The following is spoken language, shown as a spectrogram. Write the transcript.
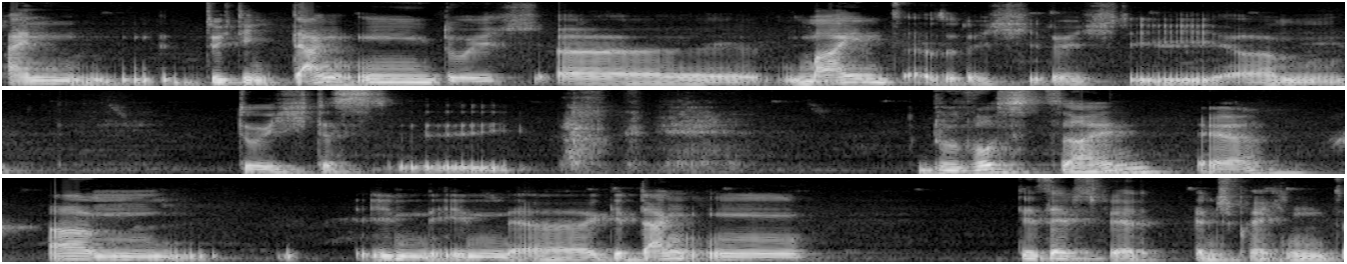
ein, durch den Gedanken, durch äh, Mind, also durch, durch, die, ähm, durch das äh, Bewusstsein, ja, ähm, in, in äh, Gedanken der Selbstwert entsprechend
